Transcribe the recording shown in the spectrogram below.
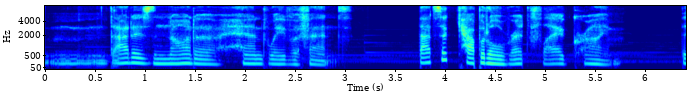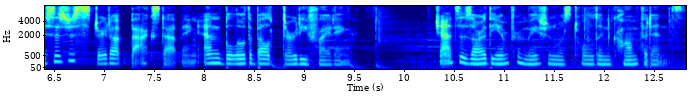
mm, that is not a hand wave offense. That's a capital red flag crime. This is just straight up backstabbing and below the belt dirty fighting. Chances are the information was told in confidence,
